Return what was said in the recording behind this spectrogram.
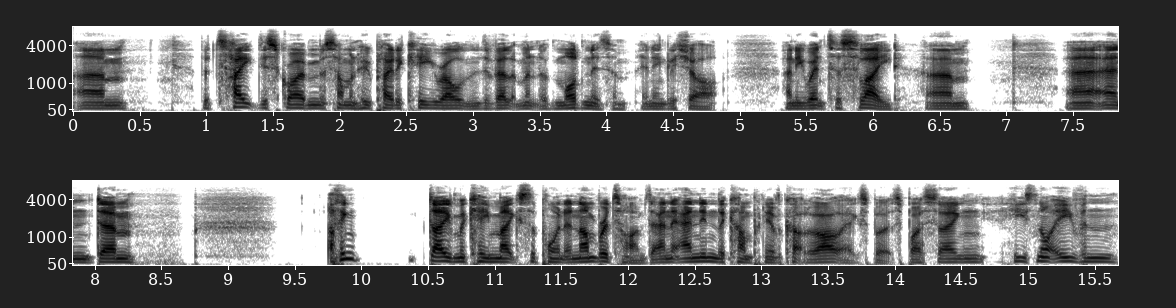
Um, the Tate described him as someone who played a key role in the development of modernism in English art, and he went to Slade. Um, uh, and um, I think Dave McKean makes the point a number of times, and, and in the company of a couple of art experts, by saying he's not even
